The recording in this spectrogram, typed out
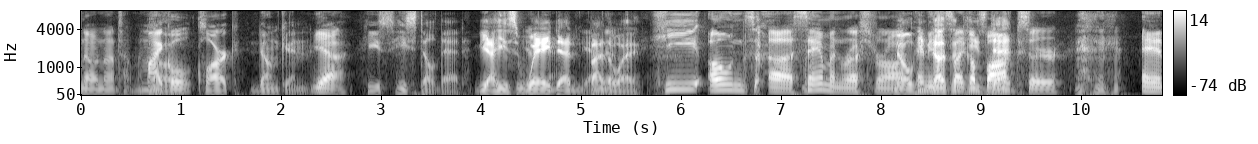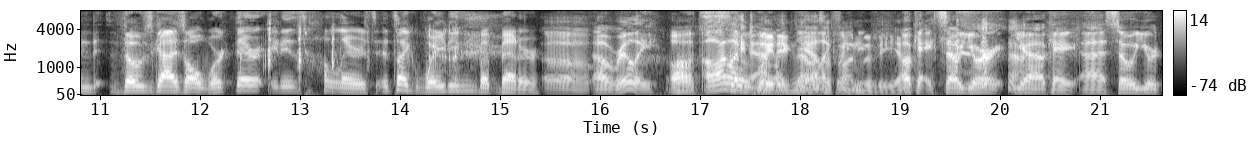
No, not Tom. Michael Clarke Duncan. Yeah, He's he's still dead. Yeah, he's way dead, yeah, by the no. way. he owns a salmon restaurant. No, he and he's doesn't. like He's a dead. boxer. and those guys all work there. It is hilarious. It's like waiting, but better. Oh really? Oh, it's Oh, I so liked good. Waiting. That Yeah, was a like what fun you movie, yeah. Okay, so your yeah okay. Uh, so your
